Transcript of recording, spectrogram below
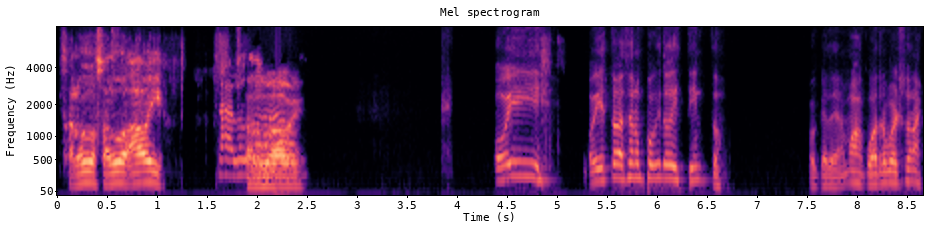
Saludos, saludos, Avi. Saludos. Saludos, Avi. Hoy, hoy esto va a ser un poquito distinto, porque tenemos a cuatro personas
